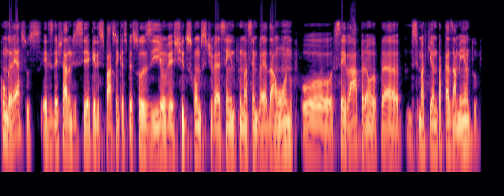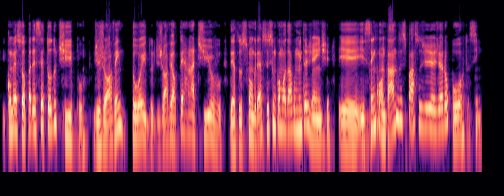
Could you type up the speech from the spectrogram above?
Congressos, eles deixaram de ser aquele espaço em que as pessoas iam vestidos como se estivessem indo para uma assembleia da ONU ou sei lá para se maquiando para casamento e começou a aparecer todo tipo de jovem doido, de jovem alternativo dentro dos congressos. Isso incomodava muita gente e, e sem contar nos espaços de, de, aeroporto, assim.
